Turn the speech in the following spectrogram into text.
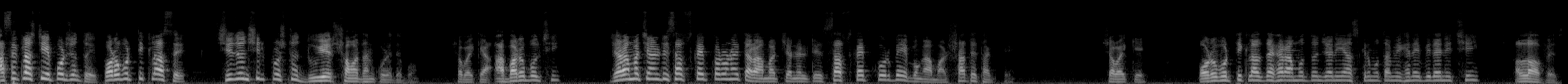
আজকের ক্লাসটি এ পর্যন্তই। পরবর্তী ক্লাসে সৃজনশীল প্রশ্ন দুই এর সমাধান করে দেব। সবাইকে আবারও বলছি, যারা আমার চ্যানেলটি সাবস্ক্রাইব করো নাই, তারা আমার চ্যানেলটি সাবস্ক্রাইব করবে এবং আমার সাথে থাকবে। সবাইকে পরবর্তী ক্লাস দেখার আমন্ত্রণ জানিয়ে আজকের মতো আমি এখানে বিদায় নিচ্ছি। আল্লাহ হাফেজ।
